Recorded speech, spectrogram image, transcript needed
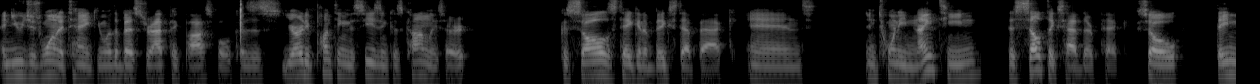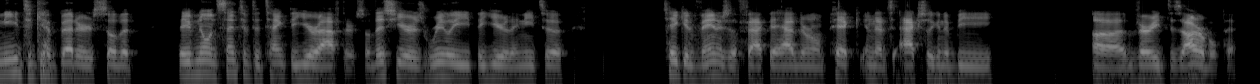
and you just want to tank. You want the best draft pick possible because you're already punting the season because Conley's hurt, because Saul's taken a big step back, and in 2019 the Celtics have their pick, so they need to get better so that they have no incentive to tank the year after. So this year is really the year they need to take advantage of the fact they have their own pick and that it's actually going to be a very desirable pick.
